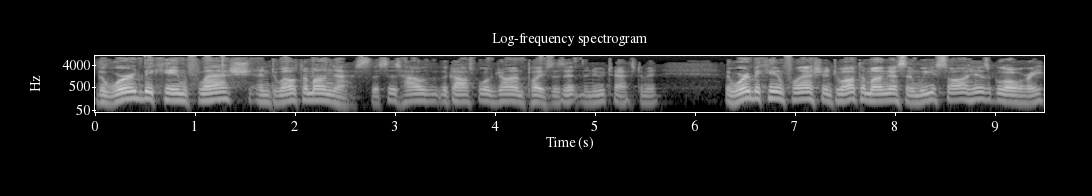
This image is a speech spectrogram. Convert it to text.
The Word became flesh and dwelt among us. This is how the Gospel of John places it in the New Testament. The Word became flesh and dwelt among us, and we saw His glory.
